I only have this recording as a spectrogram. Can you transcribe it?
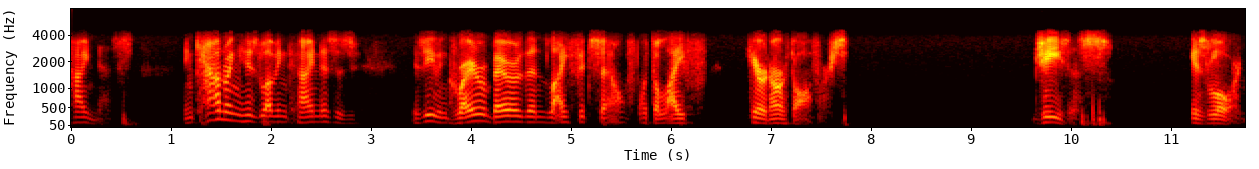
kindness, encountering His loving kindness is is even greater and better than life itself, what the life here on earth offers. Jesus is Lord.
